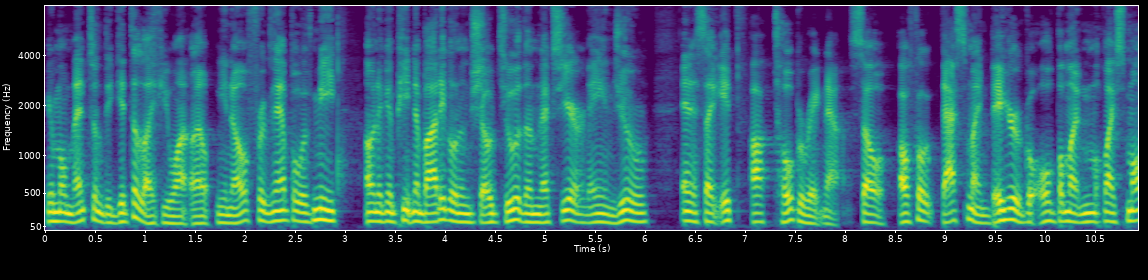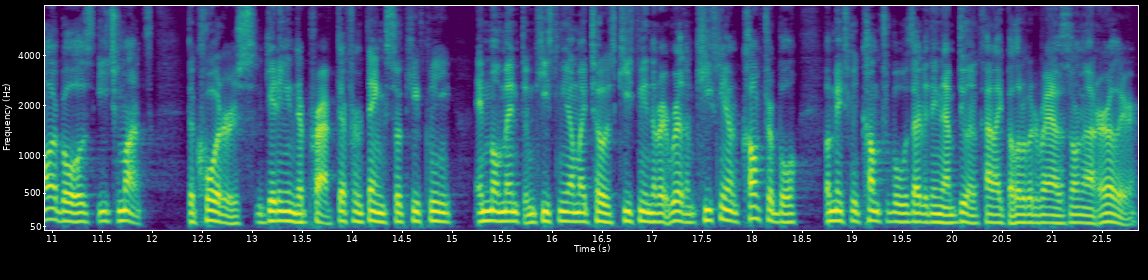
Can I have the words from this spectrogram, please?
your momentum to get the life you want. You know, for example, with me, I want to compete in a bodybuilding show, two of them next year, May and June. And it's like, it's October right now. So also that's my bigger goal, but my, my smaller goal is each month, the quarters, getting into prep, different things. So keeps me in momentum, keeps me on my toes, keeps me in the right rhythm, keeps me uncomfortable, but makes me comfortable with everything that I'm doing. Kind of like the little bit of rant I was going on earlier.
